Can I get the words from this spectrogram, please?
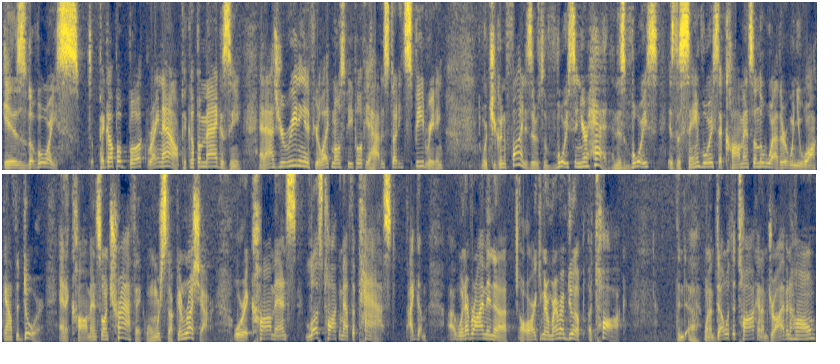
is the voice. So pick up a book right now, pick up a magazine, and as you're reading it, if you're like most people, if you haven't studied speed reading, what you're going to find is there's a voice in your head. And this voice is the same voice that comments on the weather when you walk out the door. And it comments on traffic when we're stuck in rush hour. Or it comments, loves talking about the past. I, whenever I'm in an argument, whenever I'm doing a, a talk, then, uh, when I'm done with the talk and I'm driving home,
